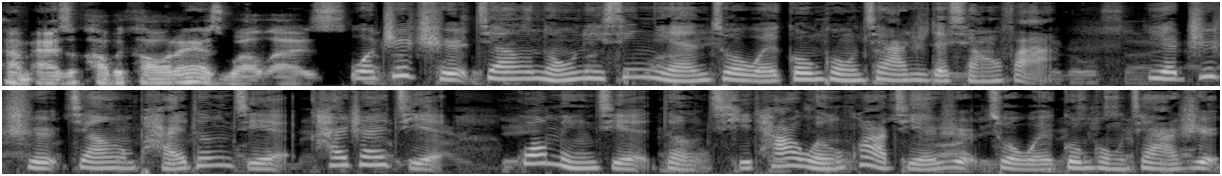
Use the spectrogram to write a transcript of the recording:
um, as a public holiday as well as 我支持将农历新年作为公共假日的想法，也支持将排灯节、开斋节、光明节等其他文化节日作为公共假日。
